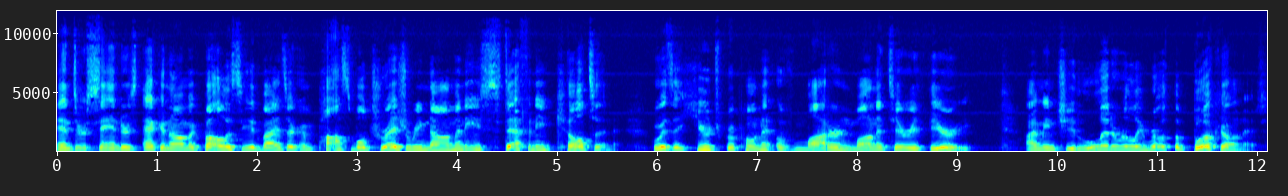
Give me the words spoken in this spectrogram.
Enter Sanders' economic policy advisor and possible Treasury nominee Stephanie Kelton, who is a huge proponent of modern monetary theory. I mean, she literally wrote the book on it.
